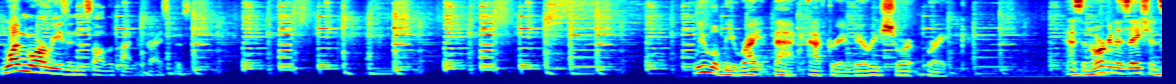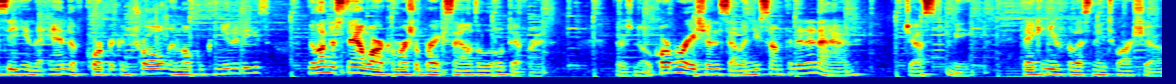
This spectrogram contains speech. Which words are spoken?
one more reason to solve the climate crisis. We will be right back after a very short break. As an organization seeking the end of corporate control in local communities, you'll understand why our commercial break sounds a little different. There's no corporation selling you something in an ad, just me, thanking you for listening to our show.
